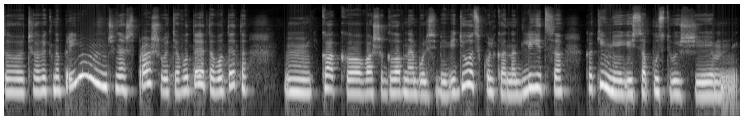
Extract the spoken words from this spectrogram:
э, человек на прием, начинаешь спрашивать, а вот это, вот это, как э, ваша головная боль себя ведет, сколько она длится, какие у нее есть сопутствующие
